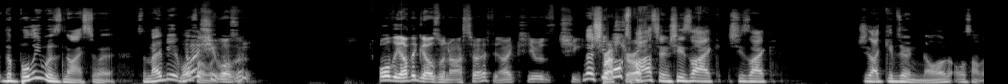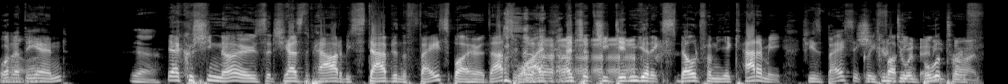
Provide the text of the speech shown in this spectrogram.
the bully was nice to her, so maybe it was. no, she wasn't. All the other girls were nice to her. Like she was, she No, she walks her off. past her and she's like, she's like, she like gives her a nod or something. what like at the that. end? Yeah, Yeah, because she knows that she has the power to be stabbed in the face by her. That's why, and she, she didn't get expelled from the academy. She's basically She could do fucking it bulletproof. anytime.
